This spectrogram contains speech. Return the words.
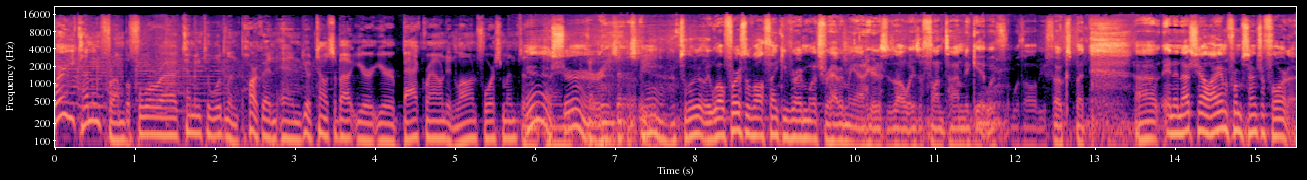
where are you coming from before uh, coming to Woodland Park? And, and you know, tell us about your, your background in law enforcement. And, Yeah, and sure. kind of bring us up to speed. Yeah, absolutely. Well, first of all, thank you very much for having me out here. This is always a fun time to get with, with all of you folks. But uh, in a nutshell, I am from Central Florida.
